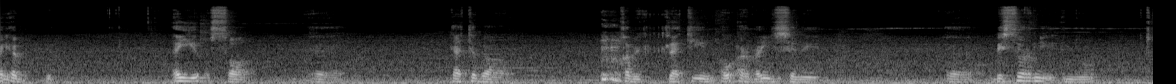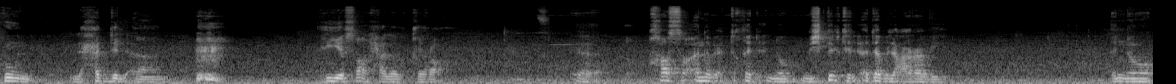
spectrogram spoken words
يعني الحقيقة أي قصة آه، كاتبها قبل 30 أو 40 سنة آه، بيسرني إنه تكون لحد الآن هي صالحة للقراءة. آه، خاصة أنا بعتقد إنه مشكلة الأدب العربي إنه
